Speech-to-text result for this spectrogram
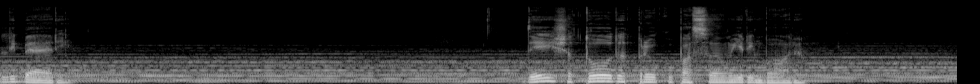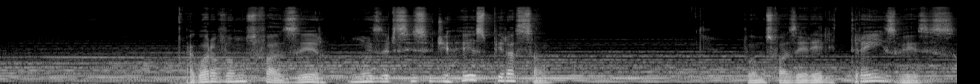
Libere. Deixa toda preocupação ir embora. Agora vamos fazer um exercício de respiração. Vamos fazer ele três vezes.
